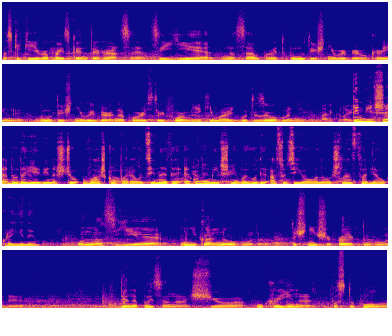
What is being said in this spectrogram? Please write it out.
Оскільки європейська інтеграція це є насамперед внутрішній вибір України, внутрішній вибір на користь реформ, які мають бути зроблені. Тим більше додає він, що важко переоцінити економічні вигоди асоційованого членства для України. У нас є унікальна угода, точніше, проект угоди, де написано, що Україна поступово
